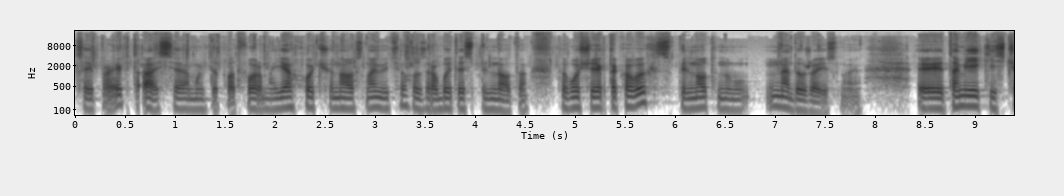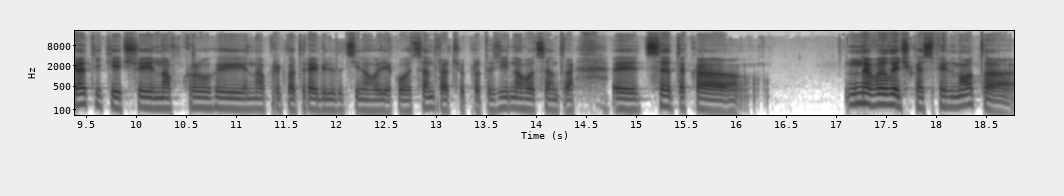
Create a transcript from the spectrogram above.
цей проєкт Асія мультиплатформа. Я хочу на основі цього зробити спільноту, тому що як такових спільнот ну, не дуже існує. Е, Там є якісь чатики, чи навкруги, наприклад, реабілітаційного якого центру, чи протезійного центру. Е, Це така невеличка спільнота.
